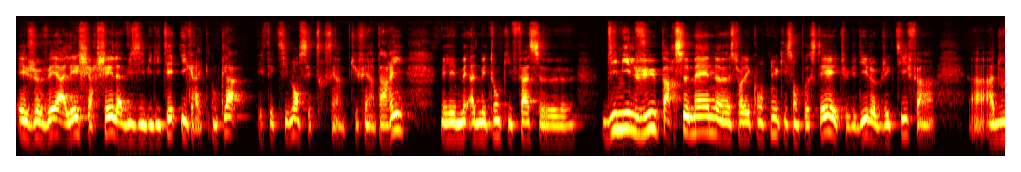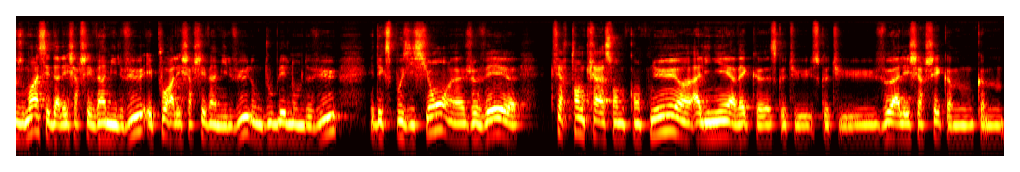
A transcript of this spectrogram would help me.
Et je vais aller chercher la visibilité Y. Donc là, effectivement, c'est, tu fais un pari, mais admettons qu'il fasse 10 euh, 000 vues par semaine euh, sur les contenus qui sont postés, et tu lui dis l'objectif à, à 12 mois, c'est d'aller chercher 20 000 vues, et pour aller chercher 20 000 vues, donc doubler le nombre de vues et d'expositions, euh, je vais faire tant de création de contenu, aligné avec ce, que tu, ce que tu veux aller chercher comme, comme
